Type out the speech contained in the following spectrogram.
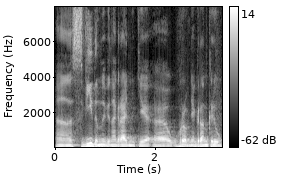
э, с видом на виноградники э, уровня Гран-Крю.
